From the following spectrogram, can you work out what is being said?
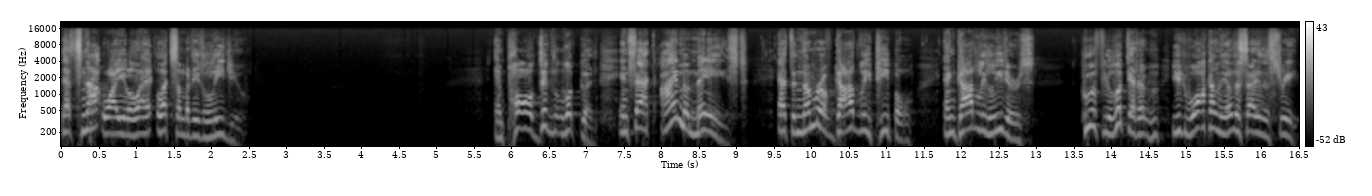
That's not why you elect somebody to lead you. And Paul didn't look good. In fact, I'm amazed at the number of godly people and godly leaders who, if you looked at them, you'd walk on the other side of the street.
